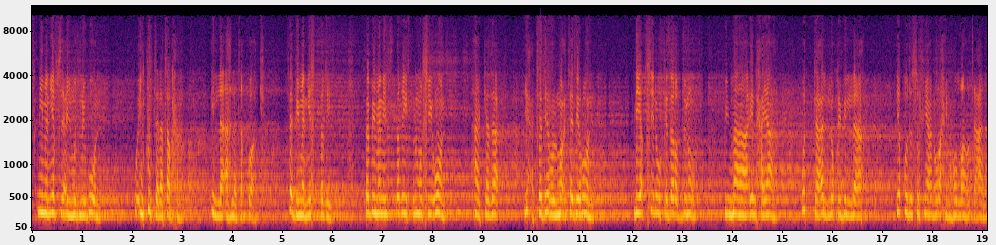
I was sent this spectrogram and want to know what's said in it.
فلمن يفزع المذنبون؟ وإن كنت لا ترحم إلا أهل تقواك. فبمن يستغيث؟ فبمن يستغيث المسيئون؟ هكذا يعتذر المعتذرون ليغسلوا كدر الذنوب بماء الحياة والتعلق بالله. يقول سفيان رحمه الله تعالى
